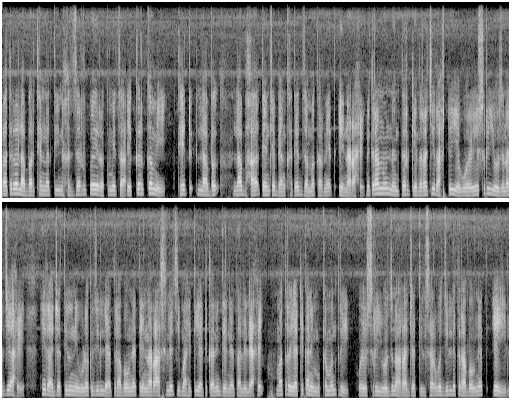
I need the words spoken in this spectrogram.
पात्र लाभार्थ्यांना तीन हजार रुपये रकमेचा एकर कमी थेट लाभ लाभ हा त्यांच्या बँक खात्यात जमा करण्यात येणार आहे. मित्रांनो नंतर केंद्राची राष्ट्रीय वयोश्री योजना जी आहे ही राज्यातील निवडक जिल्ह्यात राबवण्यात येणार असल्याची माहिती या ठिकाणी देण्यात आलेली आहे. मात्र या ठिकाणी मुख्यमंत्री वयोश्री योजना राज्यातील सर्व जिल्ह्यात राबवण्यात येईल.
